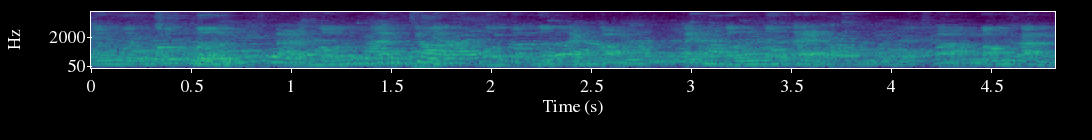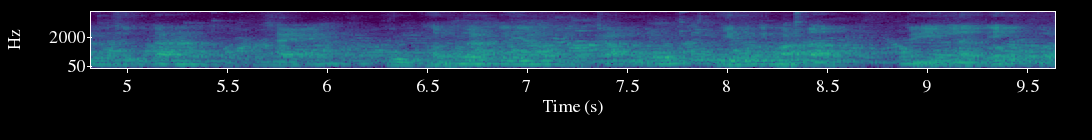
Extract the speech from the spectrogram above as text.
tôi muốn chúc mừng đại hội lần thứ nhất hội đồng hương Hải Phòng thành công tốt đẹp và mong rằng chúng ta sẽ cùng hợp tác với nhau trong những cái hoạt động vì lợi ích của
